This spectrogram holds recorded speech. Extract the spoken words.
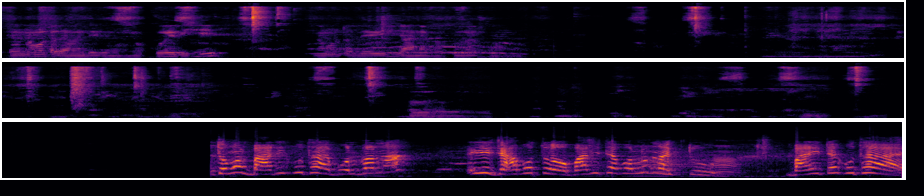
তোমার নম্বরটা জানা দিয়ে দেবো করে দিছি নম্বরটা দিয়ে দিছি জানে তোমার ফোন হবে হবে তোমার বাড়ি কোথায় বলবা না? এই যে যাব তো বাড়িটা বলো না একটু। বাড়িটা কোথায়?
